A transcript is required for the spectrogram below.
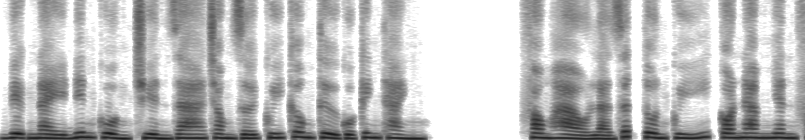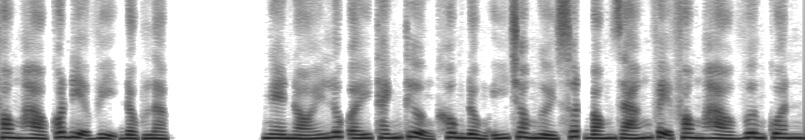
Việc này điên cuồng truyền ra trong giới quý công tử của kinh thành. Phong hào là rất tôn quý, có nam nhân phong hào có địa vị độc lập. Nghe nói lúc ấy thánh thượng không đồng ý cho người xuất bóng dáng vệ phong hào vương quân,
